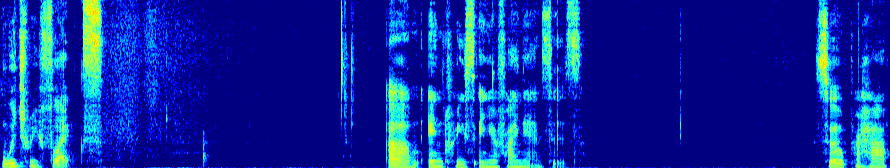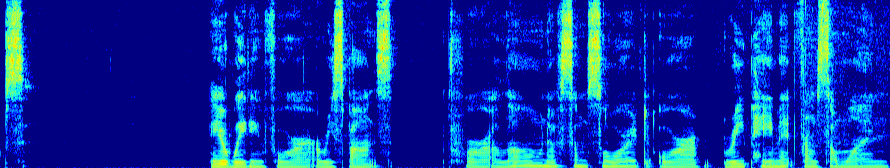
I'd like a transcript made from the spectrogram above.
which reflects um, increase in your finances. So perhaps you're waiting for a response for a loan of some sort or repayment from someone.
